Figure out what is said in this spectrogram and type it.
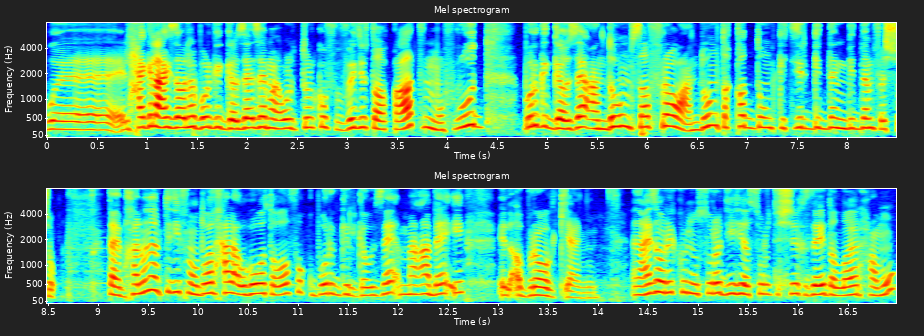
والحاجة اللي عايزة اقولها برج الجوزاء زي ما قلت لكم في فيديو توقعات المفروض برج الجوزاء عندهم سفرة وعندهم تقدم كتير جدا جدا في الشغل. طيب خلونا نبتدي في موضوع الحلقة وهو توافق برج الجوزاء مع باقي الأبراج يعني. أنا عايزة أوريكم إن الصورة دي هي صورة الشيخ زايد الله يرحمه.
